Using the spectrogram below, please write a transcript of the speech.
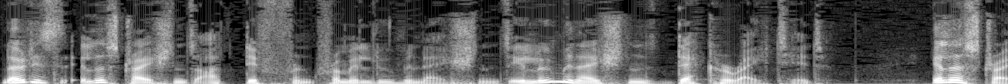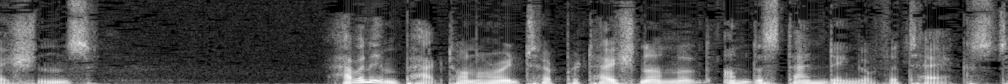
notice that illustrations are different from illuminations. Illuminations decorated, illustrations have an impact on our interpretation and understanding of the text.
